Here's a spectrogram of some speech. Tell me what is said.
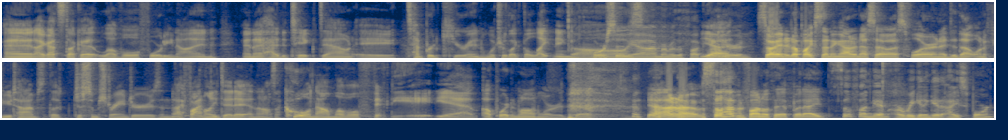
and I got stuck at level 49, and I had to take down a tempered Kirin, which are like the lightning horses. Oh, yeah, I remember the fucking Yeah. Kirin. So I ended up like sending out an SOS flare, and I did that one a few times with like, just some strangers, and I finally did it. And then I was like, cool, now I'm level 58. Yeah, upward and onward. So yeah, I don't know. I'm still having fun with it, but I Still fun game. Are we gonna get Iceborne?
